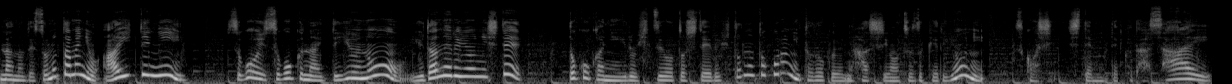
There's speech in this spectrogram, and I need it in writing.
なのでそのためには相手にすごいすごくないっていうのを委ねるようにしてどこかにいる必要としている人のところに届くように発信を続けるように少ししてみてください。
